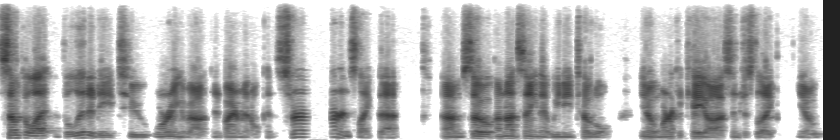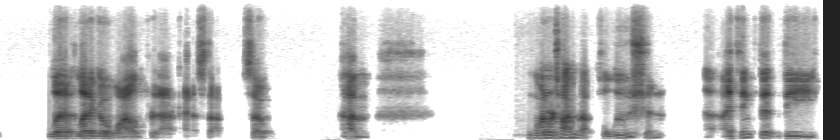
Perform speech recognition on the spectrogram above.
some validity to worrying about environmental concerns like that. Um, so I'm not saying that we need total, you know, market chaos and just like, you know, let let it go wild for that kind of stuff. So um, when we're talking about pollution, I think that the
